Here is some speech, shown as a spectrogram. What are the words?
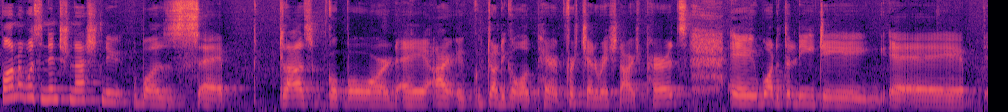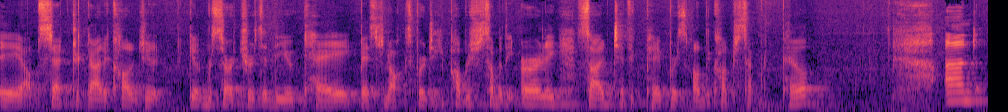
Bonnar was an international, was. Uh, Glasgow born, a Donegal parent, first generation Irish parents, uh, one of the leading uh, obstetric gynecology researchers in the UK based in Oxford. He published some of the early scientific papers on the contraceptive pill. And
